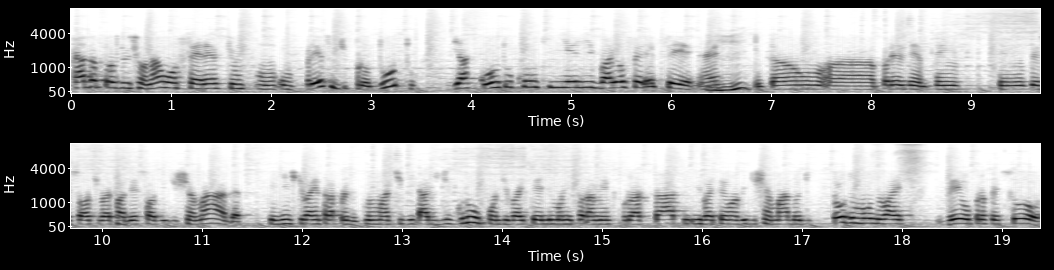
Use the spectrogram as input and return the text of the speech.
cada profissional oferece um, um, um, preço de produto de acordo com o que ele vai oferecer, né? Uhum. Então, uh, por exemplo, tem, tem pessoal que vai fazer só videochamada, tem gente que vai entrar, por exemplo, numa atividade de grupo, onde vai ter ele monitoramento por WhatsApp e vai ter uma videochamada onde todo mundo vai ver o professor,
